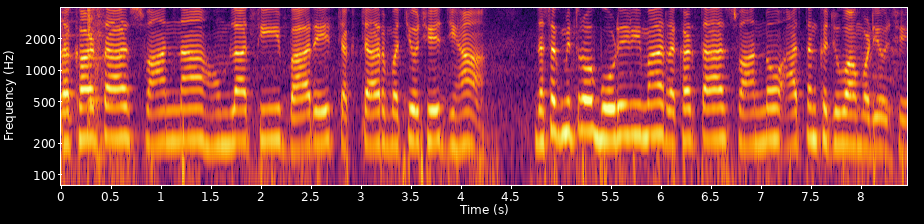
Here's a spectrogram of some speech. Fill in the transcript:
રખડતા શ્વાનના હુમલાથી ભારે ચકચાર મચ્યો છે. જી હા, દર્શક મિત્રો બોડેલીમાં રખડતા શ્વાનનો આતંક જોવા મળ્યો છે.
